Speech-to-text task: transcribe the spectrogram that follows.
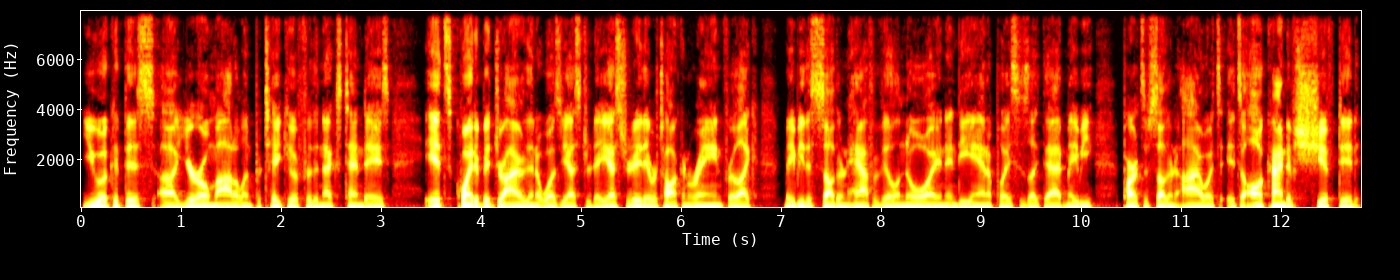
you look at this uh, Euro model in particular for the next 10 days. It's quite a bit drier than it was yesterday. Yesterday they were talking rain for like maybe the southern half of Illinois and Indiana, places like that, maybe parts of southern Iowa. It's, it's all kind of shifted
